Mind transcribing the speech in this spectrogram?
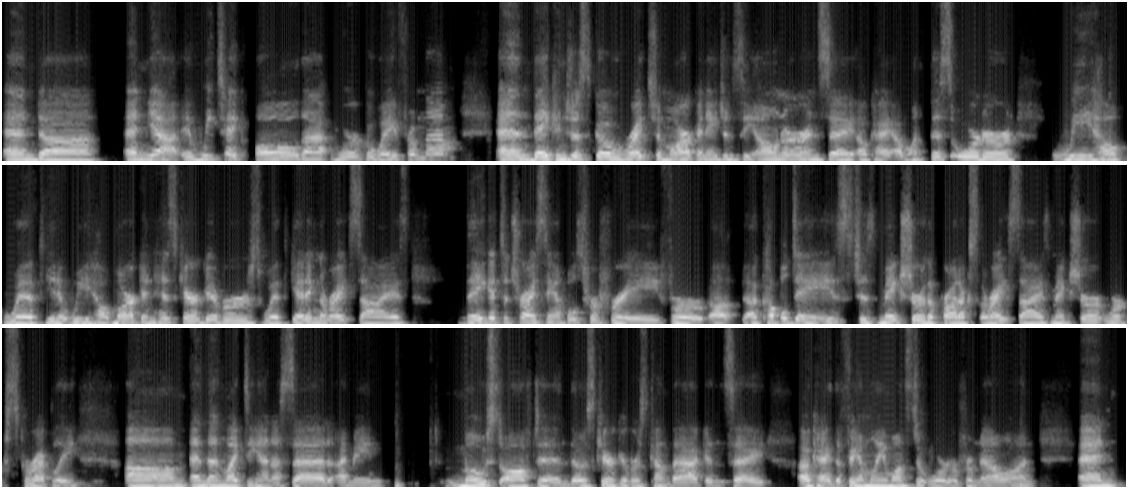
and uh and yeah if we take all that work away from them and they can just go right to Mark, an agency owner, and say, okay, I want this ordered. We help with, you know, we help Mark and his caregivers with getting the right size. They get to try samples for free for uh, a couple days to make sure the product's the right size, make sure it works correctly. Um, and then, like Deanna said, I mean, most often those caregivers come back and say, okay, the family wants to order from now on. And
